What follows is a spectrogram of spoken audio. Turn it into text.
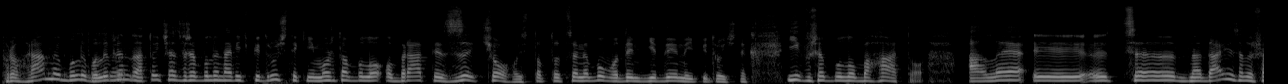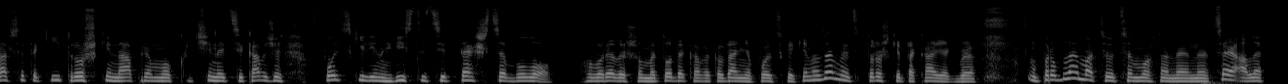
програми були, були вже Тобто- на той час вже були навіть підручники, і можна було обрати з чогось. Тобто це не був один єдиний підручник. Їх вже було багато. Але е, е, це надалі залишався такий трошки напрямок, чи не цікавий щось. В польській лінгвістиці теж це було. Говорили, що методика викладання польської як іноземної це трошки така, якби проблема. Це, це можна не, не це, але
